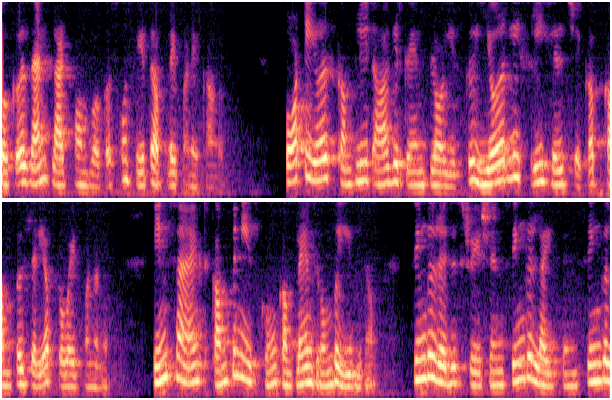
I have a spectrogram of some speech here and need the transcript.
ஒர்க்கர்ஸ் அண்ட் பிளாட்ஃபார்ம் ஒர்க்கர்ஸ்க்கும் சேர்த்து அப்ளை பண்ணியிருக்காங்க ஃபார்ட்டி இயர்ஸ் கம்ப்ளீட் ஆகியிருக்க எம்ப்ளாயீஸ்க்கு இயர்லி ஃப்ரீ ஹெல்த் செக்அப் கம்பல்சரியாக ப்ரொவைட் பண்ணணும். இன்ஃபேக்ட் கம்பெனிஸ்க்கும் கம்ப்ளைண்ட்ஸ் ரொம்ப ஈஸி தான். Single registration single license single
